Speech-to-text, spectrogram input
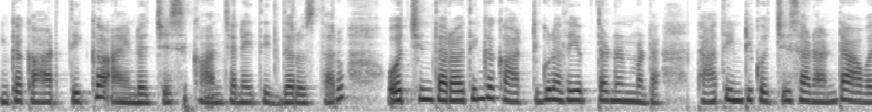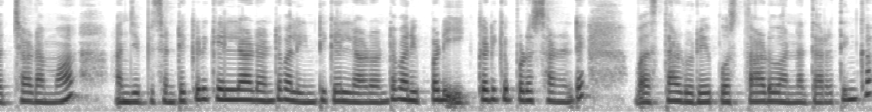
ఇంకా కార్తీక్ అండ్ వచ్చేసి కాంచన్ అయితే ఇద్దరు వస్తారు. వచ్చిన తర్వాత ఇంకా కార్తీక్ కూడా అదే చెప్తాడనమాట తాత ఇంటికి వచ్చేసాడంటే ఆ వచ్చాడమ్మా అని చెప్పేసి అంటే ఇక్కడికి వెళ్ళాడంటే వాళ్ళ ఇంటికి వెళ్ళాడు అంటే మరి ఇప్పటి ఇక్కడికి ఎప్పుడు వస్తాడంటే వస్తాడు రేపు వస్తాడు అన్న తర్వాత ఇంకా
